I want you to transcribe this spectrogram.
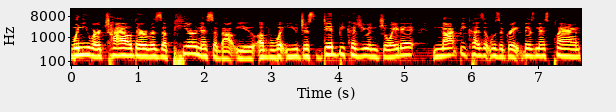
when you were a child, there was a pureness about you of what you just did because you enjoyed it, not because it was a great business plan,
